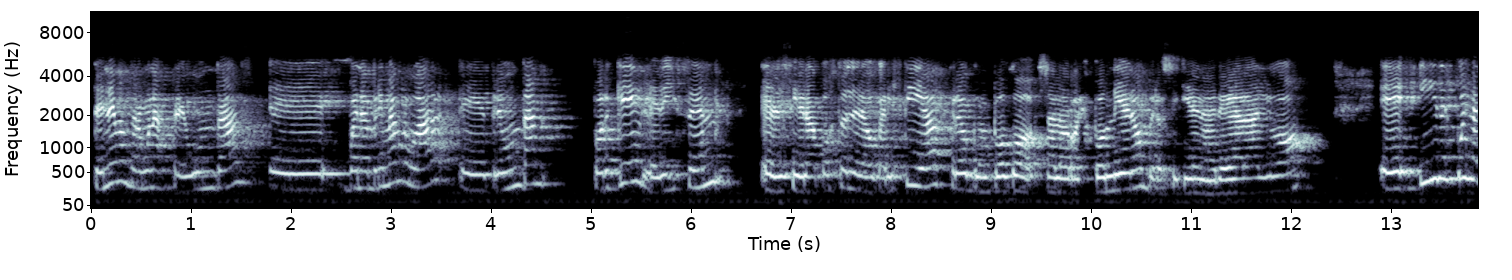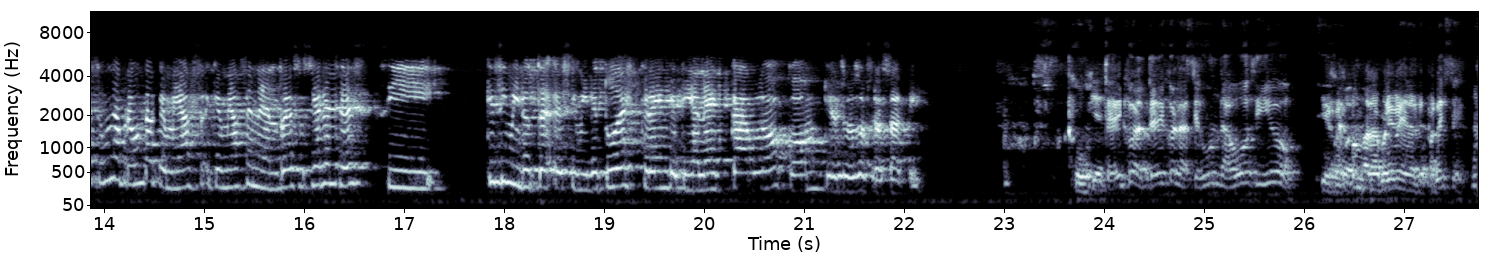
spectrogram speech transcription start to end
tenemos algunas preguntas. Eh, bueno, en primer lugar, eh, preguntan por qué le dicen el ciberapóstol de la Eucaristía. Creo que un poco ya lo respondieron, pero si quieren agregar algo. Eh, y después la segunda pregunta que me, hace, que me hacen en redes sociales es si ¿Qué similitudes creen que tiene Carlos te, dejo, te dejo la segunda voz, Diego, y respondo a la primera, ¿te parece?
